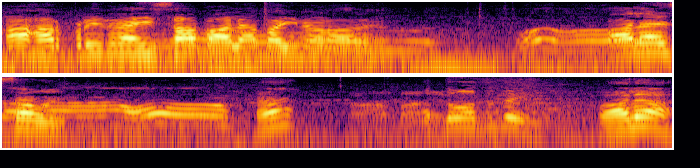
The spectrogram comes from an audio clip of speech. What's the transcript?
ਆ ਹਰਪ੍ਰੀਤ ਨੇ ਹਿੱਸਾ ਪਾ ਲਿਆ ਬਾਈ ਨਾਲ ਆ ਪਾ ਲਿਆ ਹਿੱਸਾ ਓਏ। ਹੈ? ਅੱਧੋ ਅੱਧ ਤੇ। ਪਾ ਲਿਆ।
